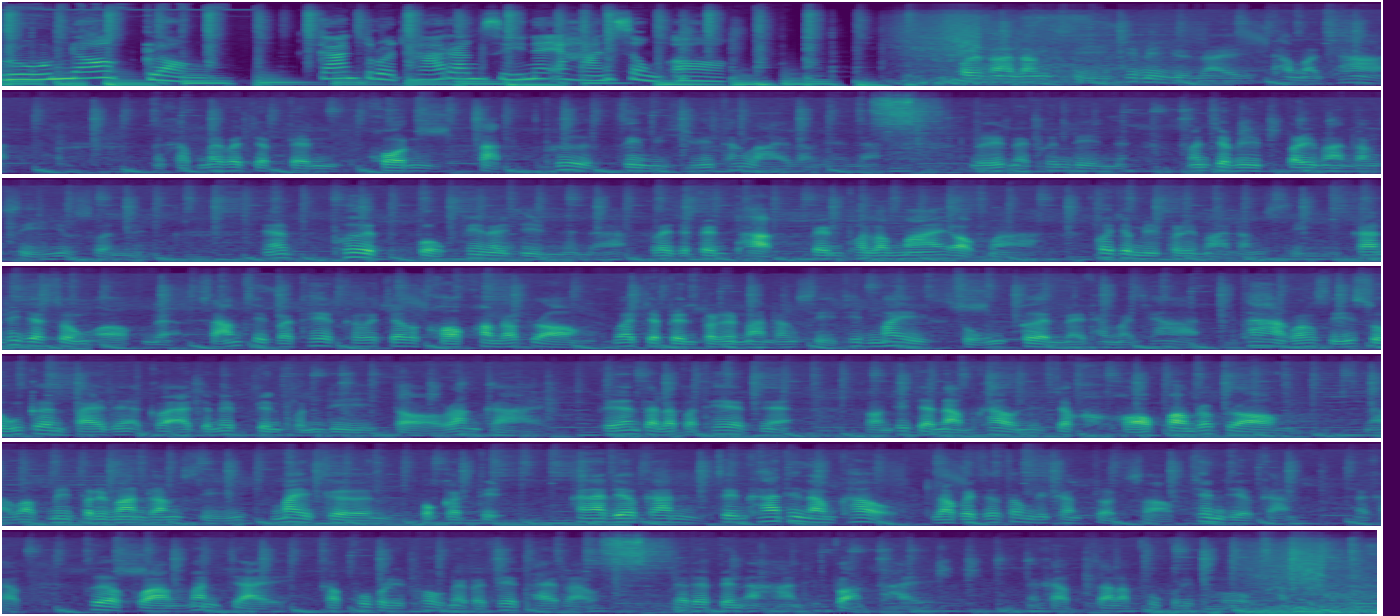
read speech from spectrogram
รู้นอกกล่อง การตรวจหารังสีในอาหารส่งออก ปริมาณรังสีที่มีอยู่ในธรรมชาตินะครับไม่ว่าจะเป็นคนสัตว์พืชสิ่งมีชีวิตทั้งหลายเหล่านี้นะหรือในพื้นดินเนี่ยมันจะมีปริมาณรังสีอยู่ส่วนหนึ่งดังนั้นพืชปลูกที่ในดินเนี่ยนะฮะไม่ว่าจะเป็นผักเป็นผลไม้ออกมา ก็จะมีปริมาณรังสี การที่จะส่งออกเนี่ยสาประเทศเขาจะขอความรับรอง ว่าจะเป็นปริมาณรังสีที่ไม่สูงเกินในธรรมชาติ ถ้าหากรังสีสูงเกินไปเนี่ยก็อาจจะไม่เป็นผลดีต่อร่างกาย เพราะฉะนั้นแต่ละประเทศเนี่ยก่อนที่จะนำเข้าเนี่ยจะขอความรับรองนะว่ามีปริมาณรังสีไม่เกินปกติ ขณะเดียวกันสินค้าที่นำเข้า เราก็จะต้องมีการตรวจสอบเช่นเดียวกันนะครับเพื่อความมั่นใจกับผู้บริโภคในประเทศไทยเรา จะได้เป็นอาหารที่ปลอดภัยนะครับสำหรับผู้บริโภคครับ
